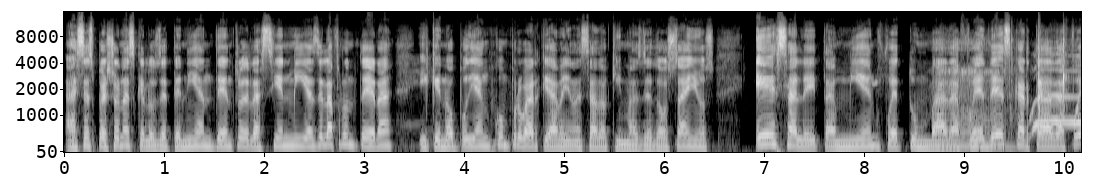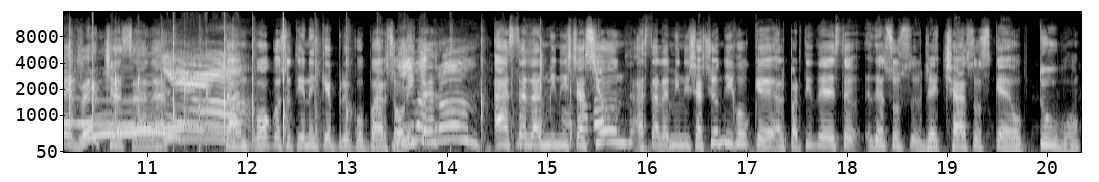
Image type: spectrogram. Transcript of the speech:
a esas personas que los detenían dentro de las 100 millas de la frontera y que no podían comprobar que habían estado aquí más de dos años. Esa ley también fue tumbada, fue descartada, fue rechazada. Tampoco se tienen que preocupar. So, ¡Viva ahorita, hasta la administración, hasta la administración dijo que al partir de este, de esos rechazos que obtuvo,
